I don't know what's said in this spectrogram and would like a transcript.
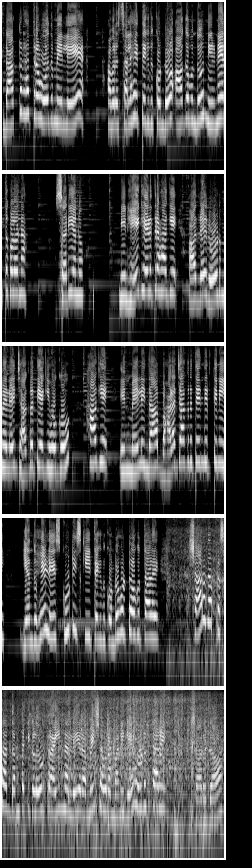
ಡಾಕ್ಟರ್ ಹತ್ರ ಹೋದ ಮೇಲೆ ಅವರ ಸಲಹೆ ತೆಗೆದುಕೊಂಡು ಆಗ ಒಂದು ನಿರ್ಣಯ ತಗೊಳ್ಳೋಣ. ಸರಿ ಅನು. ನೀನ್ ಹೇಗೆ ಹೇಳಿದ್ರೆ ಹಾಗೆ, ಆದ್ರೆ ರೋಡ್ ಮೇಲೆ ಜಾಗೃತಿಯಾಗಿ ಹೋಗು. ಹಾಗೆ, ಇನ್ ಮೇಲಿಂದ ಬಹಳ ಜಾಗೃತೆಯಿಂದ ಇರ್ತೀನಿ ಎಂದು ಹೇಳಿ ಸ್ಕೂಟಿ ಸ್ಕೀ ತೆಗೆದುಕೊಂಡು ಹೊರಟು ಹೋಗುತ್ತಾಳೆ. ಶಾರದಾ ಪ್ರಸಾದ್ ದಂಪತಿಗಳು ಟ್ರೈನ್ನಲ್ಲಿ ರಮೇಶ್ ಅವರ ಮನೆಗೆ ಹೊರಡುತ್ತಾರೆ. ಶಾರದಾ,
